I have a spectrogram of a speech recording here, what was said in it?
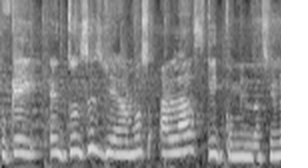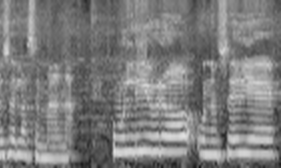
Ok, entonces llegamos a las recomendaciones de la semana. Un libro, una serie,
